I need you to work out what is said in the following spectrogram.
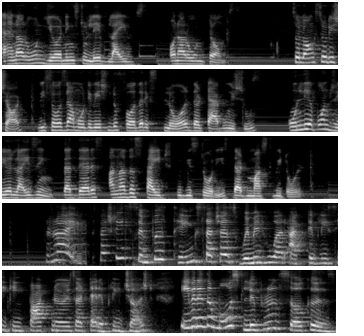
and our own yearnings to live lives on our own terms. So, long story short, we sourced our motivation to further explore the taboo issues only upon realizing that there is another side to these stories that must be told. Right, especially simple things such as women who are actively seeking partners are terribly judged, even in the most liberal circles.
